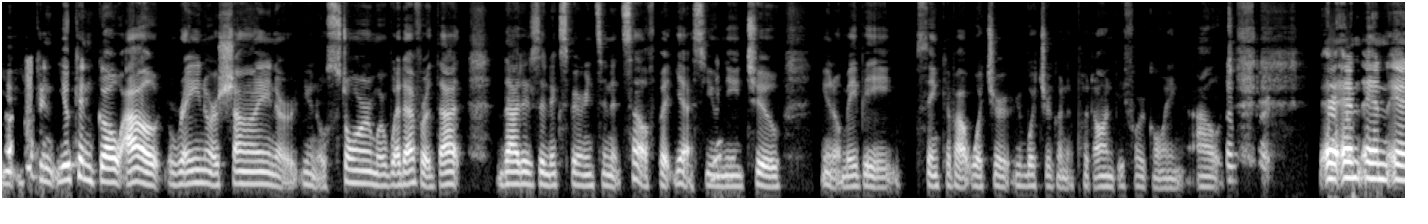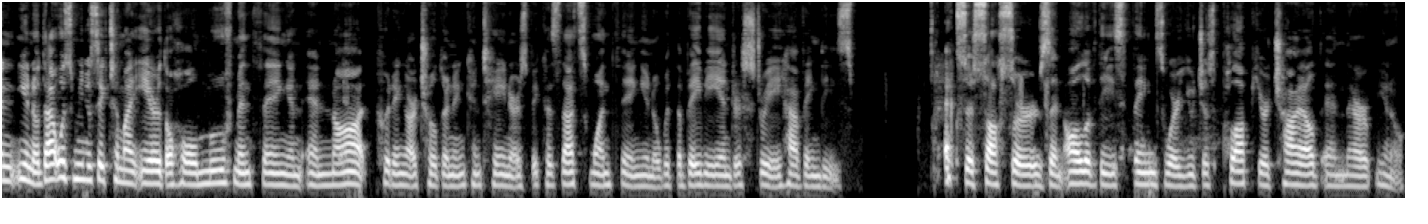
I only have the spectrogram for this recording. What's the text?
you, you, can you can go out rain or shine or you know storm or whatever that that is an experience in itself but yes you yeah. need to you know maybe think about what you're what you're going to put on before going out. And and and you know that was music to my ear the whole movement thing and and not putting our children in containers because that's one thing you know with the baby industry having these exercisers and all of these things where you just plop your child and they're you know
